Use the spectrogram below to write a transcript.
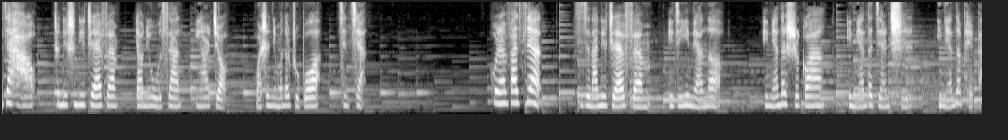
家好，这里是荔枝 FM 幺零五三零二九，我是你们的主播倩倩。忽然发现自己来荔枝 FM 已经一年了，一年的时光，一年的坚持，一年的陪伴。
